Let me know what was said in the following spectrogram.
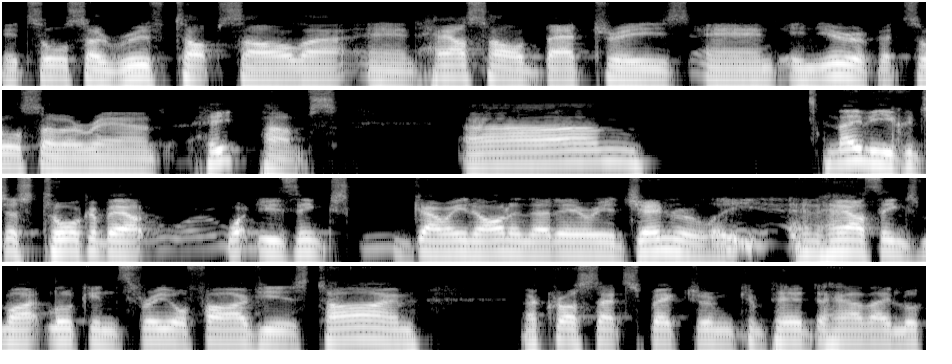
it's also rooftop solar and household batteries. And in Europe, it's also around heat pumps. Um, maybe you could just talk about what you think's going on in that area generally and how things might look in three or five years' time across that spectrum compared to how they look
